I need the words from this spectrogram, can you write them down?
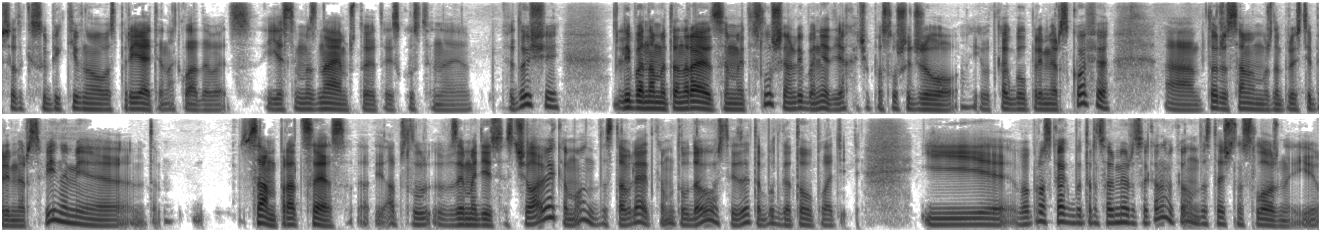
все-таки субъективного восприятия накладывается. Если мы знаем, что это искусственный ведущий, либо нам это нравится, мы это слушаем, либо нет, я хочу послушать живого. И вот как был пример с кофе, а, тот же самый можно привести пример с винами. Сам процесс э, взаимодействия с человеком, он доставляет кому-то удовольствие, и за это будут готовы платить. И вопрос, как бы трансформируется экономика, он достаточно сложный. И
